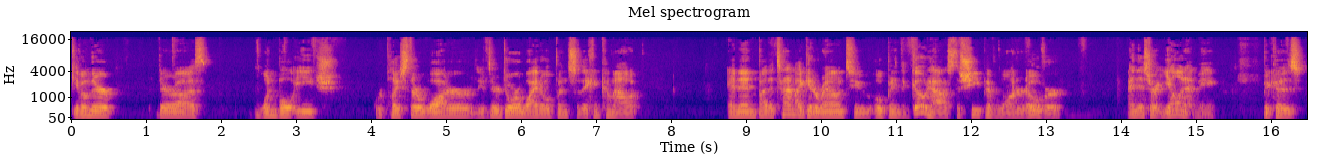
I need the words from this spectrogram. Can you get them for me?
give them their their uh, one bowl each replace their water, leave their door wide open so they can come out. And then by the time I get around to opening the goat house, the sheep have wandered over and they start yelling at me because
